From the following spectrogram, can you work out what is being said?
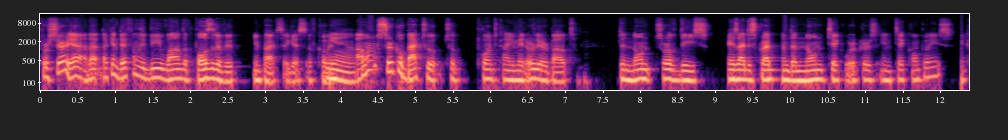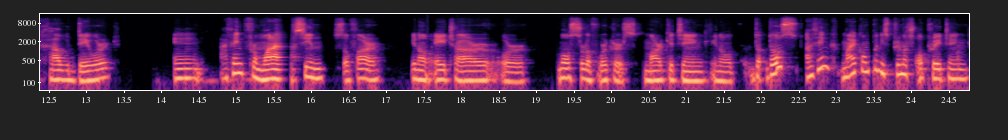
For sure, yeah, that, that can definitely be one of the positive impacts, I guess, of COVID. Yeah. I want to circle back to to a point kind of made earlier about the non sort of these as I described them, the non-tech workers in tech companies, like how they work. And I think from what I've seen so far, you know, HR or most sort of workers, marketing, you know, th- those, I think my company is pretty much operating,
